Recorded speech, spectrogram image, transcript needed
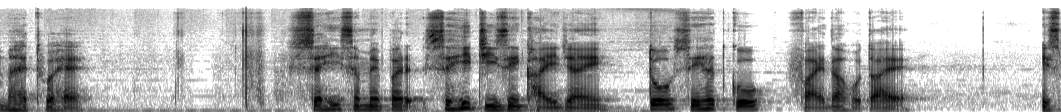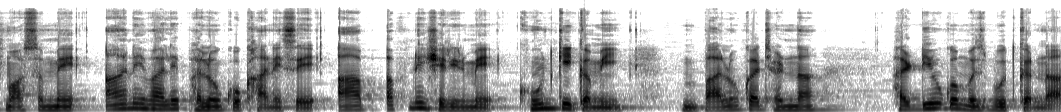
महत्व है। सही समय पर सही चीज़ें खाई जाएँ तो सेहत को फ़ायदा होता है। इस मौसम में आने वाले फलों को खाने से आप अपने शरीर में खून की कमी, बालों का झड़ना, हड्डियों को मज़बूत करना,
